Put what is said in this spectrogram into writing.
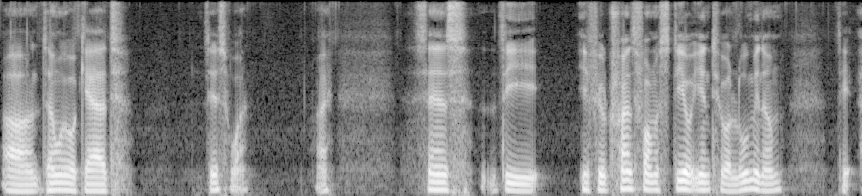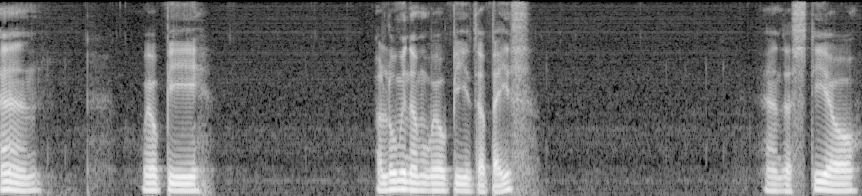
uh, then we will get this one, right? Since the if you transform steel into aluminum, the N will be aluminum will be the base and the steel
